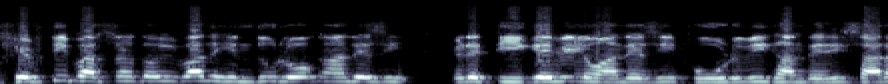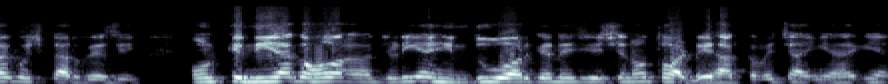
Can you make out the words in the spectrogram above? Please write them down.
50% ਤੋਂ ਵੀ ਵੱਧ ਹਿੰਦੂ ਲੋਕ ਆਂਦੇ ਸੀ ਜਿਹੜੇ ਟੀਕੇ ਵੀ ਲਵਾਉਂਦੇ ਸੀ ਫੂਡ ਵੀ ਖਾਂਦੇ ਸੀ ਸਾਰਾ ਕੁਝ ਕਰਦੇ ਸੀ। ਹੁਣ ਕਿੰਨੀਆਂ ਜਿਹੜੀਆਂ ਹਿੰਦੂ ਆਰਗੇਨਾਈਜੇਸ਼ਨ ਉਹ ਤੁਹਾਡੇ ਹੱਕ ਵਿੱਚ ਆਈਆਂ ਹੈਗੀਆਂ।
